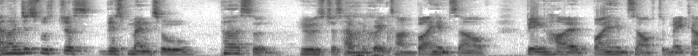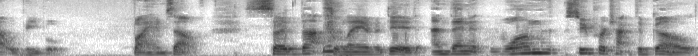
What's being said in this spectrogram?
And I just was just this mental person who was just having a great time by himself, being hired by himself to make out with people by himself. So that's all I ever did. And then one super attractive girl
